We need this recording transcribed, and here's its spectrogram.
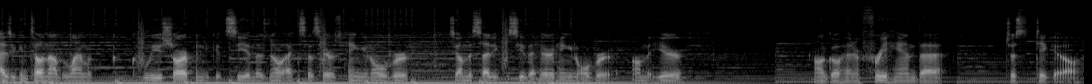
As you can tell now, the line looks sharp and you can see it, there's no excess hairs hanging over. See on this side, you can see the hair hanging over on the ear. I'll go ahead and freehand that just to take it off.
